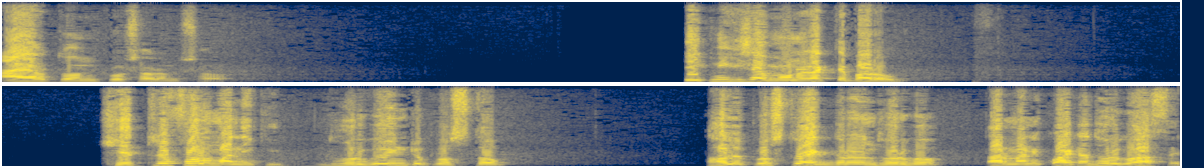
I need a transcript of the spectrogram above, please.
আয়তন প্রসারণ সহক। টেকনিক হিসাবে মনে রাখতে পারো। ক্ষেত্রফল মানে কি? দৈর্ঘ্য ইন্টু প্রস্থ। তাহলে প্রস্থ এক ধরনের দৈর্ঘ্য তার মানে কয়টা দৈর্ঘ্য আছে?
